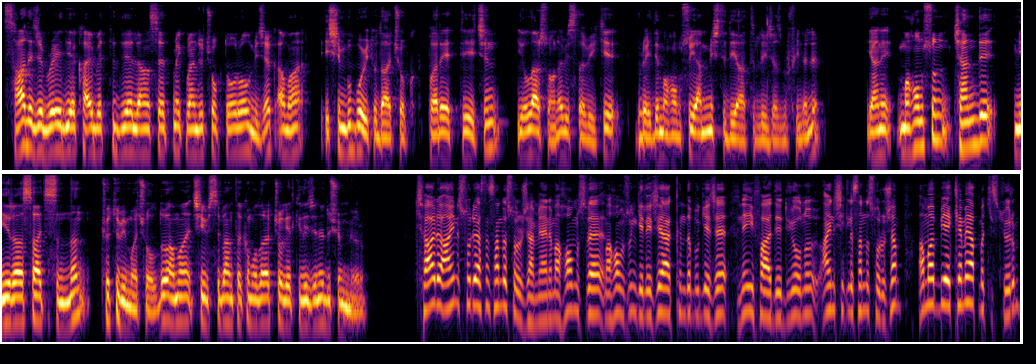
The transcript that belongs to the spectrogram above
sadece Brady'ye kaybetti diye lanse etmek bence çok doğru olmayacak ama işin bu boyutu daha çok para ettiği için yıllar sonra biz tabii ki Brady Mahomes'u yenmişti diye hatırlayacağız bu finali. Yani Mahomes'un kendi mirası açısından kötü bir maç oldu ama Chiefs'i ben takım olarak çok etkileyeceğini düşünmüyorum. Çağrı aynı soruyu aslında sana da soracağım. Yani Mahomes ve Mahomes'un geleceği hakkında bu gece ne ifade ediyor onu aynı şekilde sana da soracağım. Ama bir ekleme yapmak istiyorum.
